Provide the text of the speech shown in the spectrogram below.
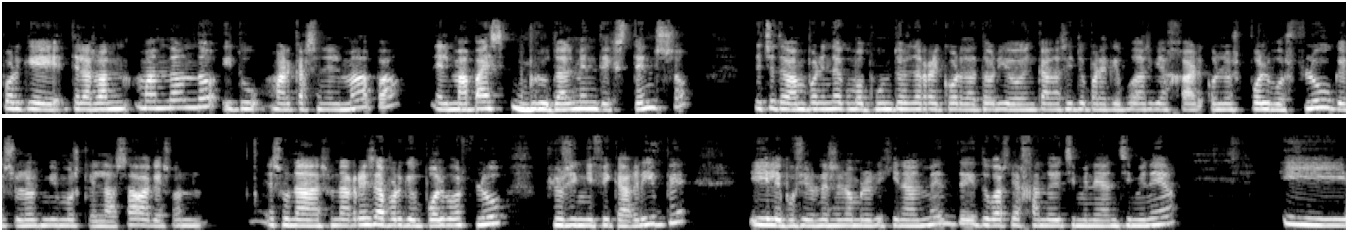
porque te las van mandando y tú marcas en el mapa. El mapa es brutalmente extenso. De hecho, te van poniendo como puntos de recordatorio en cada sitio para que puedas viajar con los polvos flu, que son los mismos que en la saga, que son es una, es una risa porque polvos flu, flu significa gripe, y le pusieron ese nombre originalmente, y tú vas viajando de chimenea en chimenea. Y,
